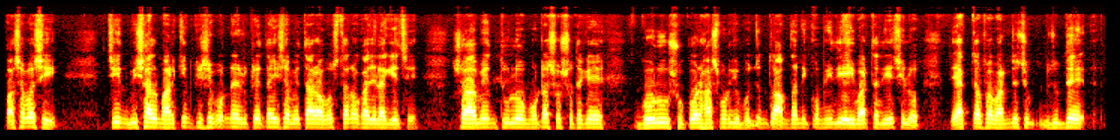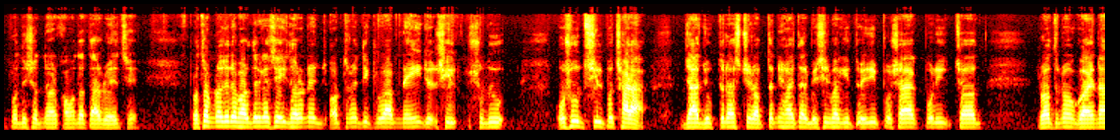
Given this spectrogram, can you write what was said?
পাশাপাশি চীন বিশাল মার্কিন কৃষিপণ্যের ক্রেতা হিসাবে তার অবস্থানও কাজে লাগিয়েছে। সয়াবিন, তুলো, মোটা শস্য থেকে গরু, শুকর, হাঁস মুরগি পর্যন্ত আমদানি কমিয়ে দিয়ে এই বার্তা দিয়েছিল যে একতরফা বাণিজ্য যুদ্ধে প্রতিশোধ নেওয়ার ক্ষমতা তার রয়েছে। প্রথম নজরে ভারতের কাছে এই ধরনের অর্থনৈতিক প্রভাব নেই শুধু ওষুধ শিল্প ছাড়া, যা যুক্তরাষ্ট্রে রপ্তানি হয়, তার বেশিরভাগই তৈরি পোশাক, পরিচ্ছদ, রত্ন, গয়না,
